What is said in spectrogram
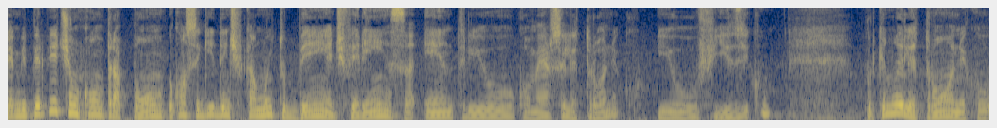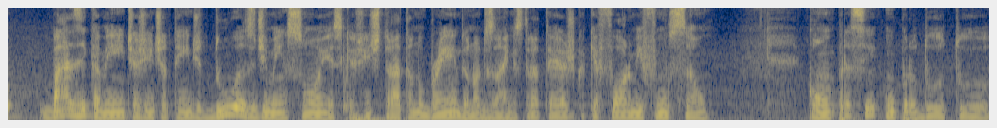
É, me permite um contraponto. Eu consegui identificar muito bem a diferença entre o comércio eletrônico e o físico, porque no eletrônico, basicamente, a gente atende duas dimensões que a gente trata no brand, no design estratégico, que é forma e função. Compra-se um produto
